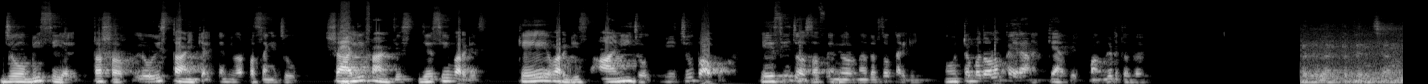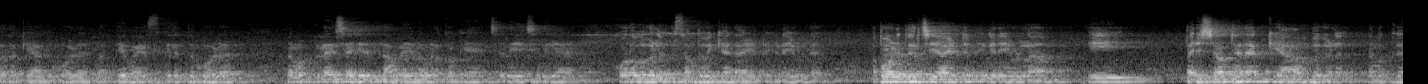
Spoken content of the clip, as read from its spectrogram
Joby C L. Treasurer Louis Thanikkal എന്നിവർ പ്രസംഗിച്ചു. Shali Francis Jessy Varghese K A Varghese Annie Joy Biju Babu A C Joseph എന്നിവർ നേതൃത്വം നൽകി. നൂറ്റമ്പതോളം പേരാണ് ക്യാമ്പിൽ പങ്കെടുത്തത്. നാൽപ്പത് നാൽപ്പത്തഞ്ച് അമ്പതൊക്കെ ആകുമ്പോൾ മധ്യവയസ്കിലെത്തുമ്പോൾ നമ്മുടെ ശരീരത്തിലെ അവയവങ്ങൾക്കൊക്കെ ചെറിയ ചെറിയ കുറവുകൾ സംഭവിക്കാനായിട്ട് ഇടയുണ്ട്. അപ്പോൾ തീർച്ചയായിട്ടും ഇങ്ങനെയുള്ള ഈ പരിശോധന ക്യാമ്പുകൾ നമുക്ക്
